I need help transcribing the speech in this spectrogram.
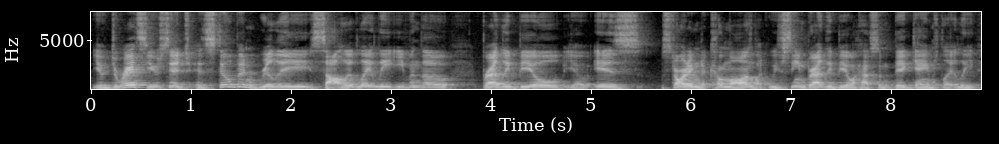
you know Durant's usage has still been really solid lately, even though Bradley Beal, you know, is starting to come on. Like we've seen Bradley Beal have some big games lately.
